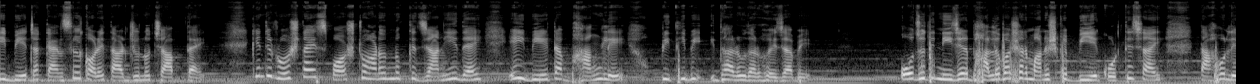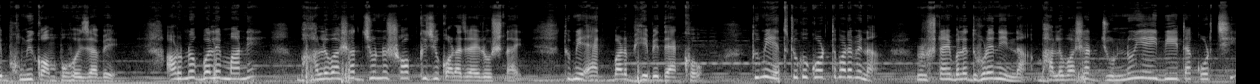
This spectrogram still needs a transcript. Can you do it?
এই বিয়েটা ক্যান্সেল করে, তার জন্য চাপ দেয়। কিন্তু রোশনাই স্পষ্ট আরণ্যককে জানিয়ে দেয়, এই বিয়েটা ভাঙলে পৃথিবী ইধার উধার হয়ে যাবে। ও যদি নিজের ভালোবাসার মানুষকে বিয়ে করতে চায়, তাহলে ভূমিকম্প হয়ে যাবে। আরণ্যক বলে মানে? ভালোবাসার জন্য সব কিছু করা যায় রোশনাই। তুমি একবার ভেবে দেখো। তুমি এতটুকু করতে পারবে না? রোশনাই বলে, ধরে নিন না, ভালোবাসার জন্যই এই বিয়েটা করছি।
